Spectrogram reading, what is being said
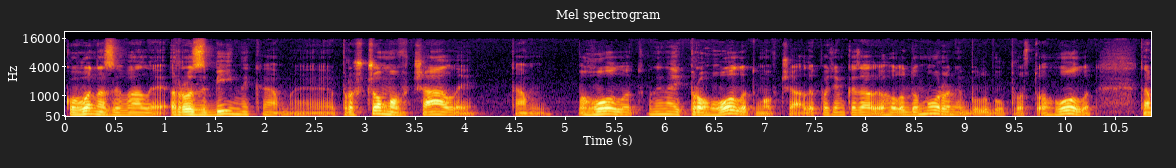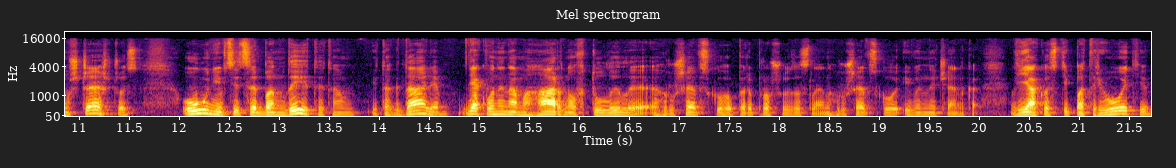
Кого називали розбійниками, про що мовчали, там голод. Вони навіть про голод мовчали. Потім казали, голодомору не було, був просто голод, там ще щось. Унівці це бандити там і так далі. Як вони нам гарно втулили Грушевського, перепрошую за сленг, Грушевського і Винниченка в якості патріотів.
